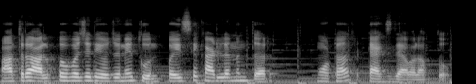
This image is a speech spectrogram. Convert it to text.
मात्र अल्प बचत योजनेतून पैसे काढल्यानंतर मोठा टॅक्स द्यावा लागतो.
